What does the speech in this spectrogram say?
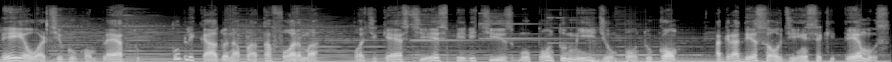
Leia o artigo completo publicado na plataforma podcastespiritismo.medium.com. Agradeço a audiência que temos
